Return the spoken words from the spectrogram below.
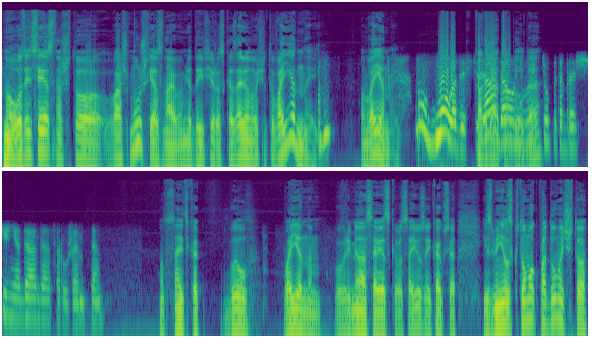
Ну вот интересно, что ваш муж, я знаю, вы мне до эфира сказали, он, в общем-то, военный. Угу. Он военный. Ну, в молодости, да, да, был, у него да? есть опыт обращения, да, да, с оружием, да. Вот знаете, как был военным во времена Советского Союза и как все изменилось. Кто мог подумать, что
